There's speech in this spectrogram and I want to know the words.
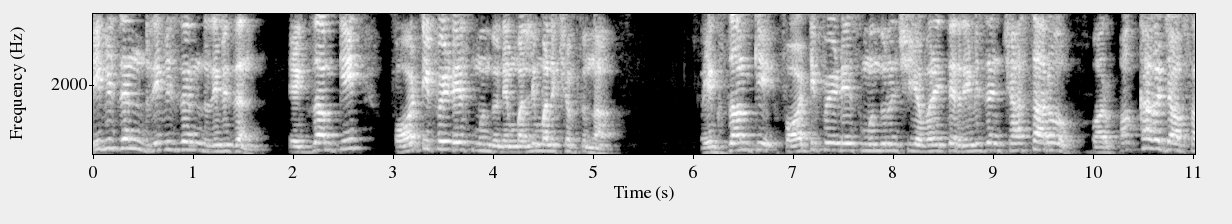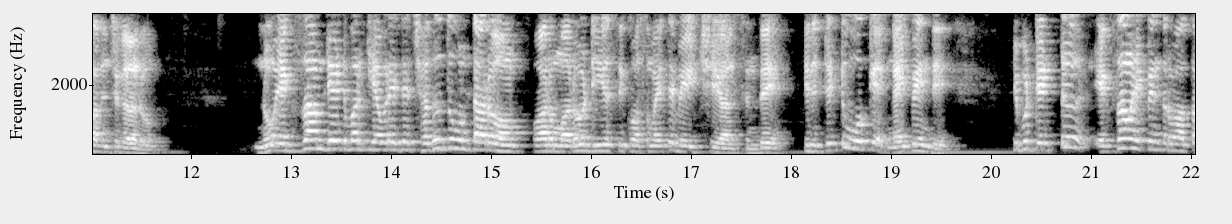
Revision revision revision. ఎగ్జామ్కి ఫార్టీ ఫైవ్ డేస్ ముందు నేను మళ్ళీ మళ్ళీ చెప్తున్నా. ఎగ్జామ్కి ఫార్టీ ఫైవ్ డేస్ ముందు నుంచి ఎవరైతే రివిజన్ చేస్తారో వారు పక్కాగా జాబ్ సాధించగలరు. నో ఎగ్జామ్ డేట్ వరకు ఎవరైతే చదువుతూ ఉంటారో వారు మరో డిఎస్సి కోసం అయితే వెయిట్ చేయాల్సిందే. ఇది టెట్ ఓకే అయిపోయింది. ఇప్పుడు టెట్ ఎగ్జామ్ అయిపోయిన తర్వాత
